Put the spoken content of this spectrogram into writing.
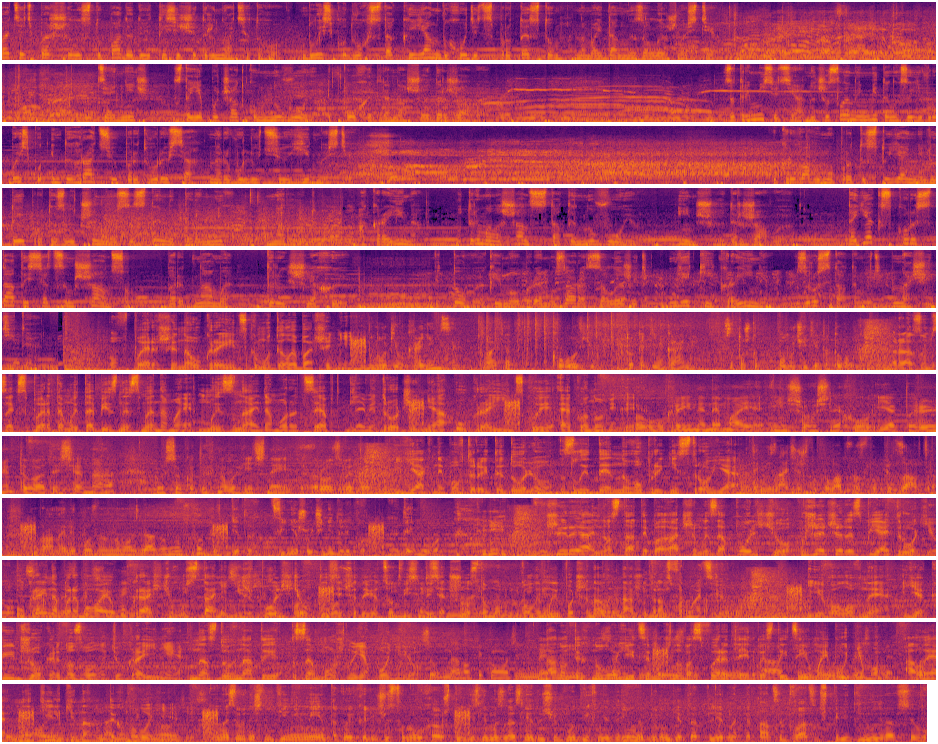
21 листопада 2013-го. Близько 200 киян виходять з протестом на Майдан Незалежності. Ця ніч стає початком нової епохи для нашої держави. За три місяці нечисленний мітинг за європейську інтеграцію перетворився на революцію гідності. У кривавому протистоянні людей проти злочинної системи переміг народ, а країна отримала шанс стати новою, іншою державою. Та як скористатися цим шансом? Перед нами три шляхи Від того, який ми оберемо зараз, залежить, у якій країні зростатимуть наші діти. Вперше на українському телебаченні Многие украинцы платят кровью, кто-то деньгами за то, чтобы получить этот урок. разом з експертами та бізнесменами ми знайдемо рецепт для відродження української економіки. У України немає іншого шляху, як переорієнтуватися на високотехнологічний розвиток. Як не повторити долю злиденного Придністров'я? Это не значит, что коллапс наступит завтра. Рано или поздно, на мой взгляд, он наступит. Где-то финиш очень недалеко, Гаймова. Чи реально стати багатшими за Польщу вже через 5 років? Україна перебуває у кращому стані ніж Польща у 1986-му, коли ми починали нашу трансформацію. І головне, який джокер дозволить Україні наздогнати заможну Японію? Нанотехнології це можлива сфера для інвестицій у майбутньому, але не тільки нанотехнології. На сьогоднішній день маємо такое количество ноу-хау, що якщо ми за следующий год їх внедрим, мы будемо где-то лет на 15-20 впереди міра всего.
